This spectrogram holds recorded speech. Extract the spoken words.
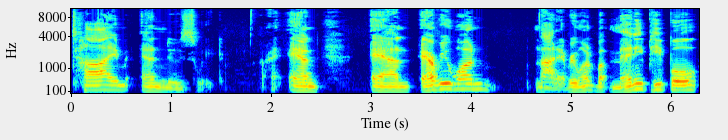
Time and Newsweek. And and everyone, not everyone, but many people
